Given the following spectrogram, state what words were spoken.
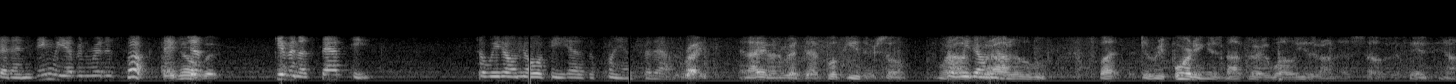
said anything. We haven't read his book. They've know, just but given us that piece. So we don't know if he has a plan for that. right, and I haven't read that book either, so we're, So out, we don't we're know. out of the loop. but the reporting is not very well either on this. So if they, you know,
